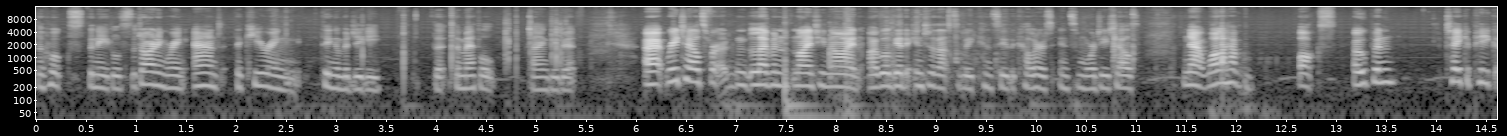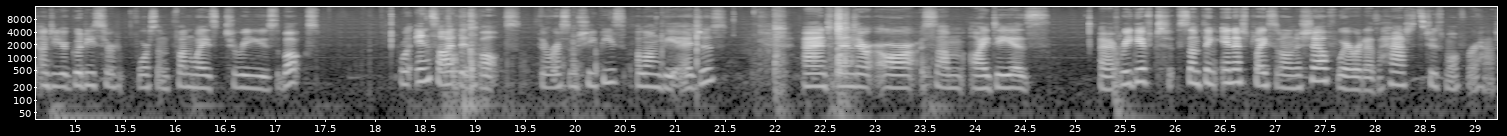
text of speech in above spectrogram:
the hooks, the needles, the darning ring, and the keyring thingamajiggy the, the metal dangly bit. Uh, retails for $11.99. I will get into that so we can see the colours in some more details. Now, while I have the box open, take a peek under your goodies for, some fun ways to reuse the box. Well, inside this box, there are some sheepies along the edges. And then there are some ideas. Uh, regift something in it, place it on a shelf, wear it as a hat. It's too small for a hat,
